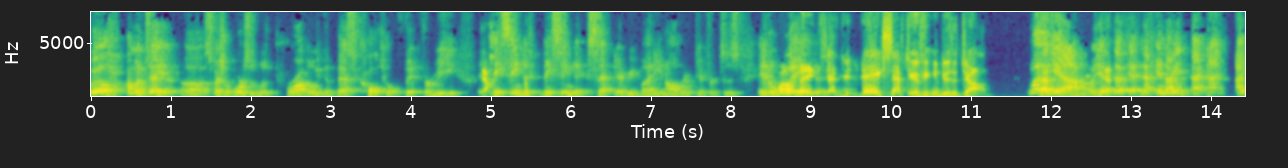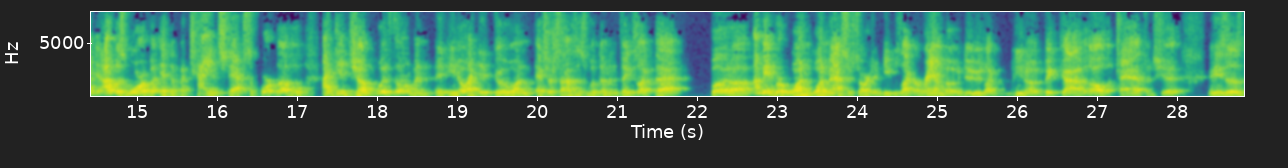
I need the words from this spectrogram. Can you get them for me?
Well, I'm going to tell you, uh, Special Forces was probably the best cultural fit for me. Yeah. They seem to they seem to accept everybody and all their differences in a well, way. They accept, you, they accept you if you can do the job. Well, That's, yeah, oh, yeah, and I, I, I, I, was more of a at the battalion staff support level. I did jump with them, and, and you know, I did go on exercises with them and things like that. But uh, I remember one one master sergeant. He was like a Rambo dude, like you know, big guy with all the tabs and shit. And he says,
